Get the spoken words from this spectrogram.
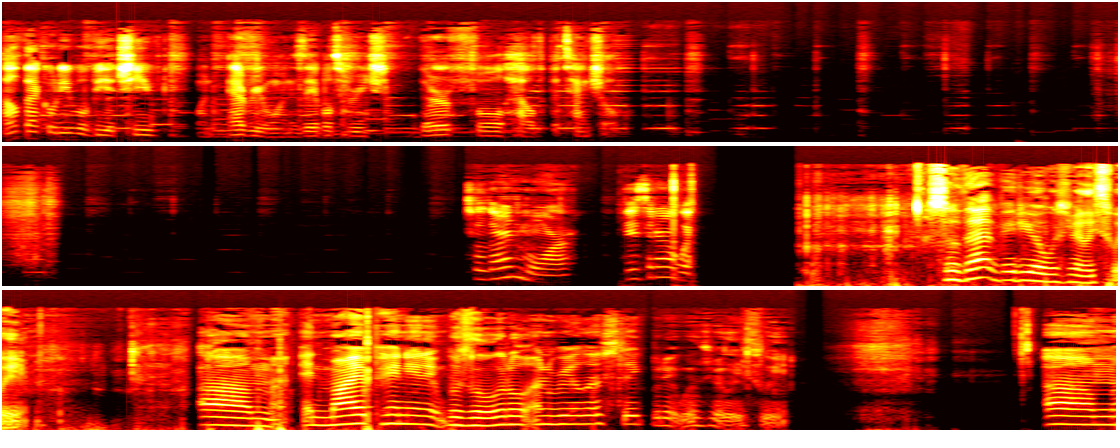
Health equity will be achieved when everyone is able to reach their full health potential. To learn more, visit our website. So that video was really sweet. Um, in my opinion, it was a little unrealistic, but it was really sweet. Um,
